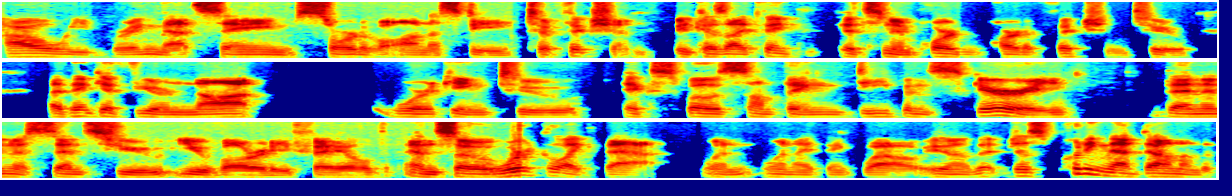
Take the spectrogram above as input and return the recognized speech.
how we bring that same sort of honesty to fiction because i think it's an important part of fiction too. I think if you're not working to expose something deep and scary then in a sense you you've already failed. And so work like that when when i think wow you know that just putting that down on the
